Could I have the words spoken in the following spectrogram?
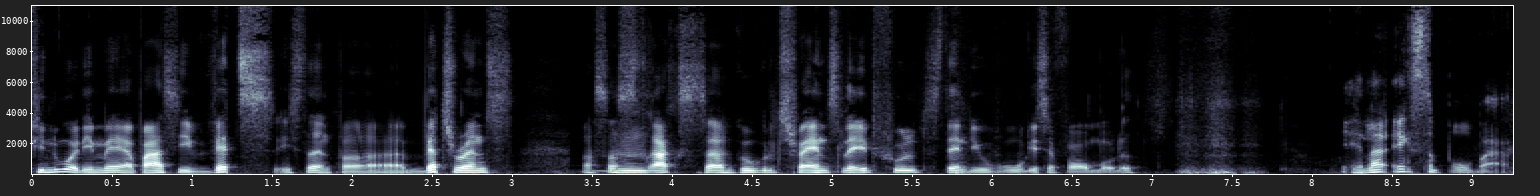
finurlig med at bare sige vets i stedet for uh, veterans. Og så Mm. mm. straks så er Google Translate fuldstændig ubrugelig til formålet. Eller ekstra brugbart.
